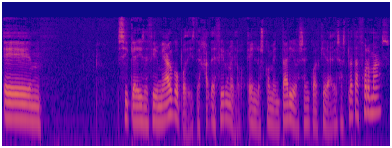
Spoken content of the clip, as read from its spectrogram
Em, si queréis decirme algo, podéis dejar decírmelo en los comentarios en cualquiera de esas plataformas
